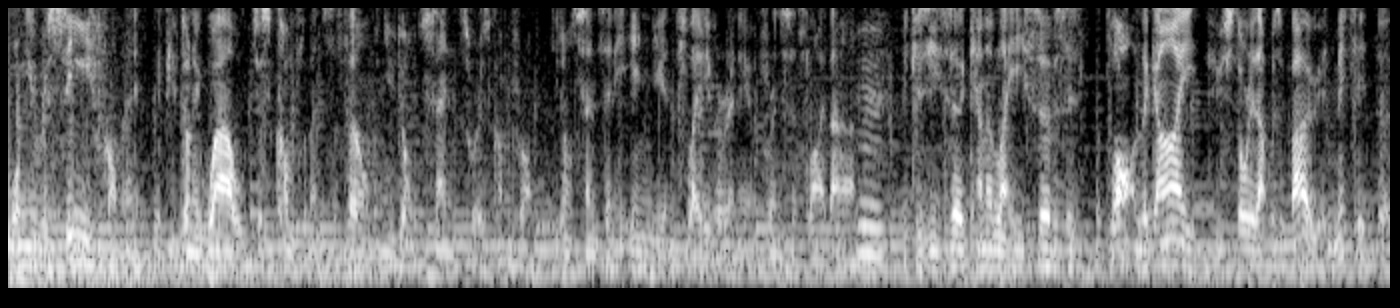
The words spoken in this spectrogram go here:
What you receive from it, if you've done it well, just complements the film, and you don't sense where it's come from. You don't sense any Indian flavour in it, for instance, like that, because he's uh, kind of like he services the plot. And the guy whose story that was about admitted that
